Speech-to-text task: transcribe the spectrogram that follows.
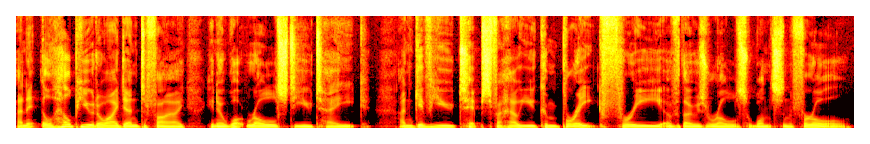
and it'll help you to identify, you know, what roles do you take, and give you tips for how you can break free of those roles once and for all.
